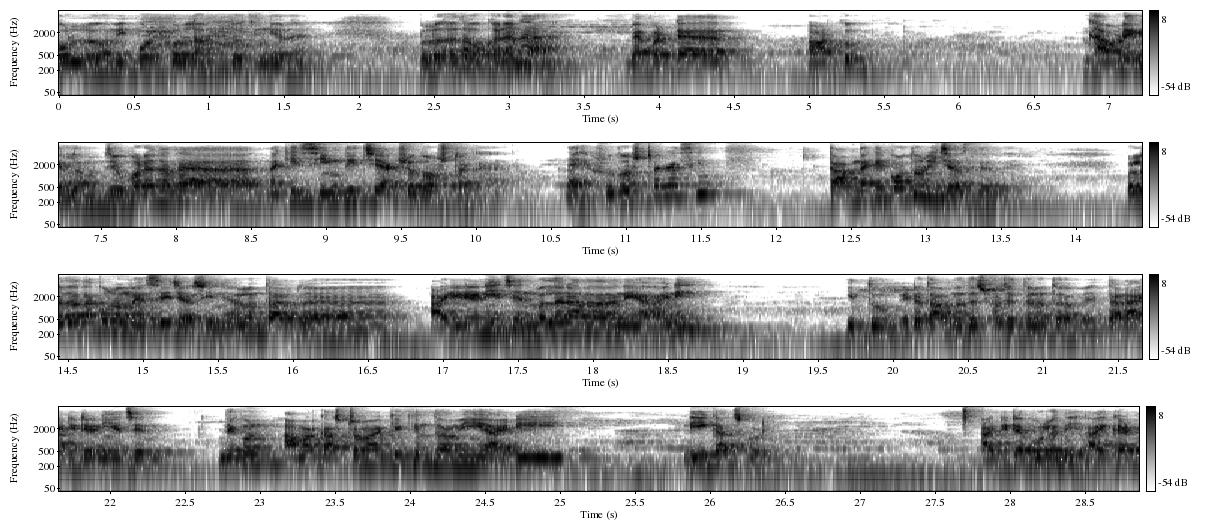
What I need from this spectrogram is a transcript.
বলল, আমি পোর্ট করলাম দু তিনজনে বলল, দাদা, ওখানে না ব্যাপারটা আমার খুব ঘাবড়ে গেলাম যে ওখানে দাদা নাকি সিম দিচ্ছে একশো দশ টাকা একশো দশ টাকা সিম তা আপনাকে কত রিচার্জ দেবে? বলে, দাদা, কোনো মেসেজ আসেনি। বললাম, তার আইডিটা নিয়েছেন? বললেন না, দাদা নেওয়া হয়নি। কিন্তু এটা তো আপনাদের সচেতন হতে হবে। তার আইডিটা নিয়েছেন। দেখুন, আমার কাস্টমারকে কিন্তু আমি আইডি দিয়েই কাজ করি। আইডিটা বলে দিই আই কার্ড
